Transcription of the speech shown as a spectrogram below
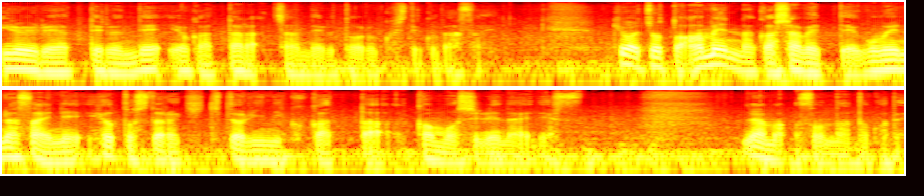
いろいろやってるんでよかったらチャンネル登録してください。今日はちょっと雨の中喋ってごめんなさいね。ひょっとしたら聞き取りにくかったかもしれないです。じゃあまあそんなとこで。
